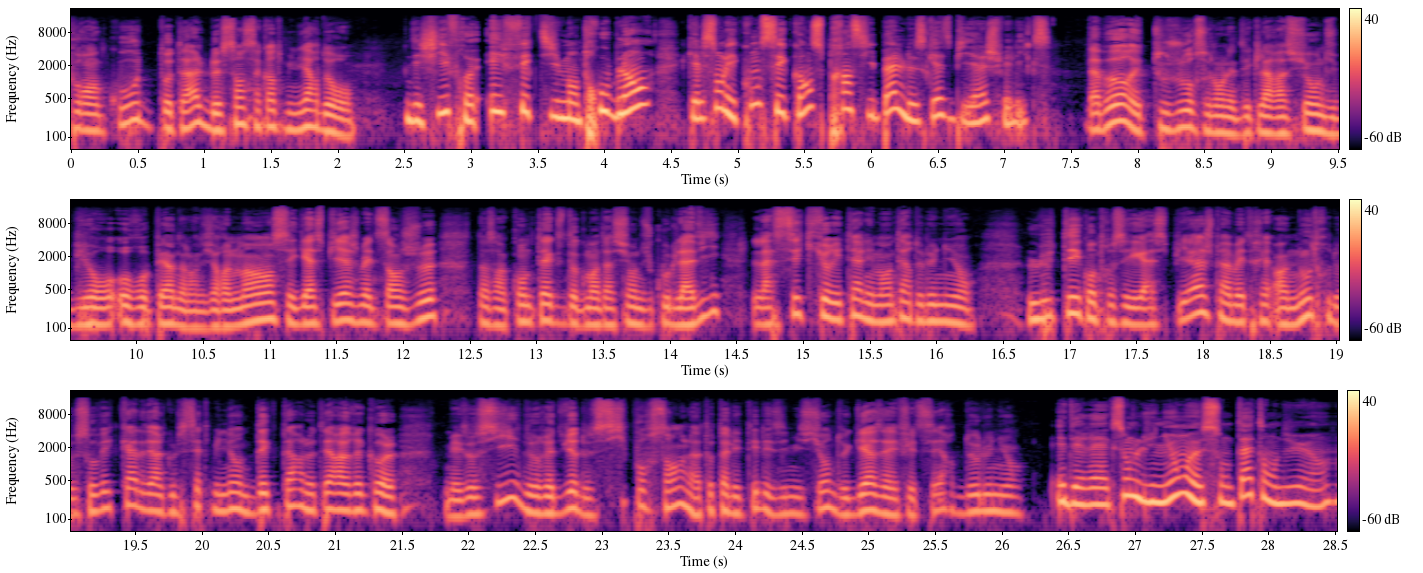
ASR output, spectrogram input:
pour un coût total de 150 milliards d'euros. Des chiffres effectivement troublants. Quelles sont les conséquences principales de ce gaspillage, Félix? D'abord, et toujours selon les déclarations du Bureau européen de l'environnement, ces gaspillages mettent en jeu, dans un contexte d'augmentation du coût de la vie, la sécurité alimentaire de l'Union. Lutter contre ces gaspillages permettrait en outre de sauver 4,7 millions d'hectares de terres agricoles, mais aussi de réduire de 6% la totalité des émissions de gaz à effet de serre de l'Union et des réactions de l'Union euh, sont attendues. Hein.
